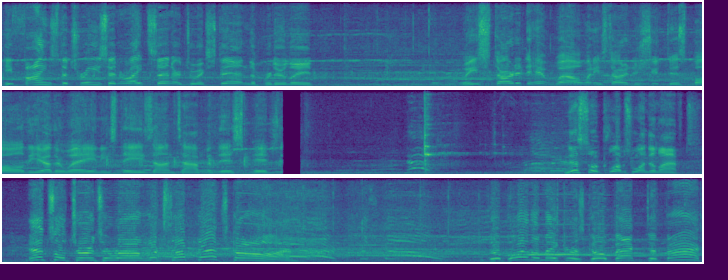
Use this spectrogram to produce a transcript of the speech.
He finds the trees in right center to extend the Purdue lead. Well, he started to hit well when he started to shoot this ball the other way, and he stays on top of this pitch. Nissel clubs one to left. Etzel turns around, looks up, that's gone. The Boilermakers go back to back.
